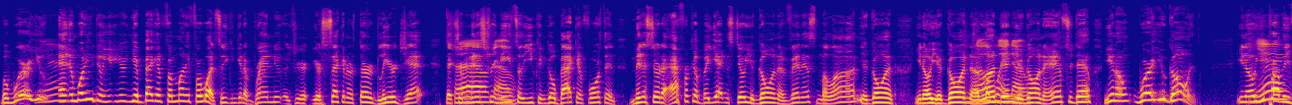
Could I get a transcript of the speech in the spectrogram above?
But where are you? Yeah. And, and what are you doing? You- You're, you're begging for money for what? So you can get a brand new, your, your second or third Lear jet that your Hell ministry no. needs, so you can go back and forth and minister to Africa. But yet and still, you're going to Venice, Milan. You're going, you know, you're going to No London. bueno. You're going to Amsterdam. You know, where are you going? You know, you Yeah. probably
